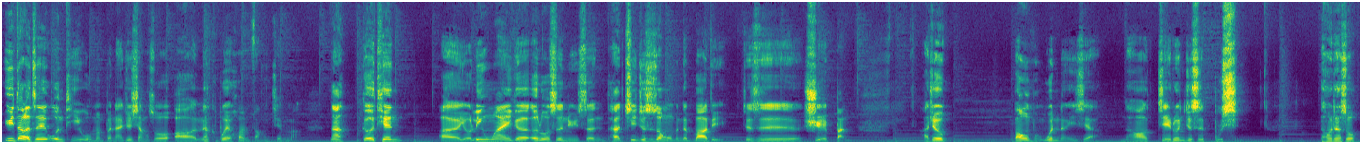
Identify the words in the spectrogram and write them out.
遇到了这些问题，我们本来就想说，哦，那可不可以换房间嘛？那隔天，呃，有另外一个俄罗斯女生，她其实就是算我们的 body，就是学伴，她就帮我们问了一下，然后结论就是不行。然后我就说。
